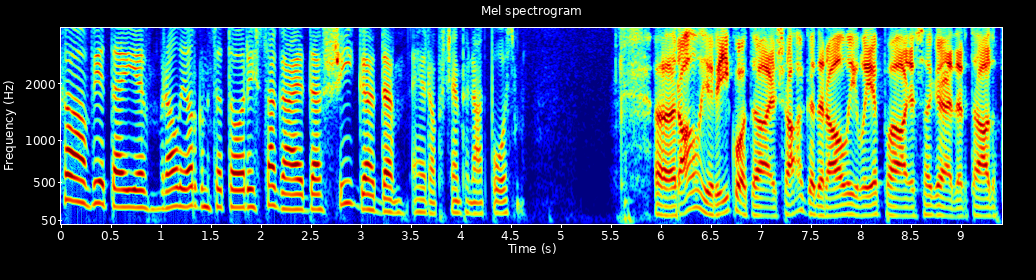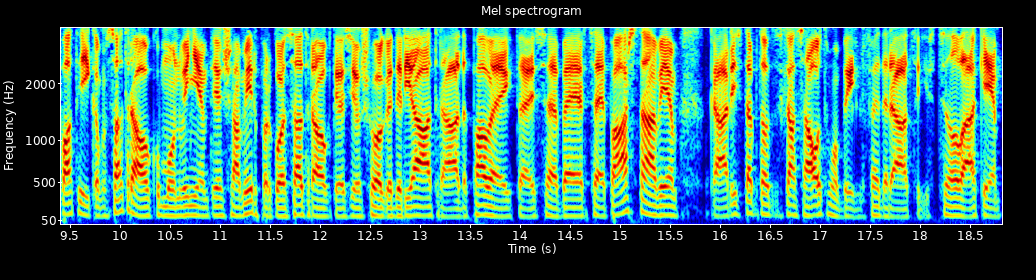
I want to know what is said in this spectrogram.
kā vietējie rallija organizatori sagaida šī gada Eiropas čempionāta posmu. Uh, rallija rīkotāji šā gada rallija Liepāja sagaida ar tādu patīkamu satraukumu, un viņiem tiešām ir par ko satraukties, jo šogad ir jāatrāda paveiktais VRC pārstāvjiem, kā arī Starptautiskās automobīļu federācijas cilvēkiem.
